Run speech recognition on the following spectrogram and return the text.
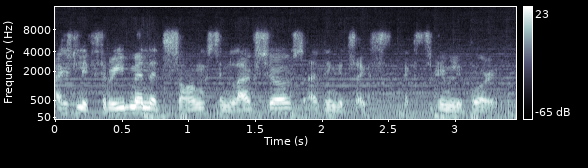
actually three minute songs in live shows. I think it's ex- extremely boring.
